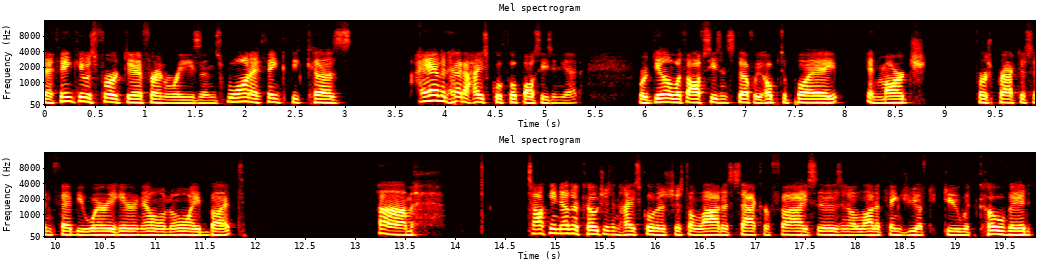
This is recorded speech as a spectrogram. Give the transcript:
And I think it was for different reasons. One, I think because I haven't had a high school football season yet. We're dealing with off-season stuff. We hope to play in March, first practice in February here in Illinois. But um, talking to other coaches in high school, there's just a lot of sacrifices and a lot of things you have to do with COVID.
